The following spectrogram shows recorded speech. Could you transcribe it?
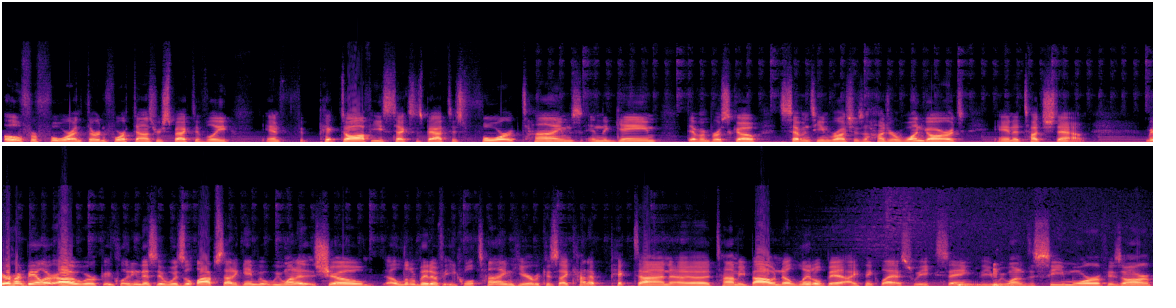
0 for 4 on third and fourth downs, respectively, and picked off East Texas Baptist four times in the game. Devin Briscoe, 17 rushes, 101 yards, and a touchdown. Mary Baylor, uh, we're including this. It was a lopsided game, but we want to show a little bit of equal time here because I kind of picked on uh, Tommy Bowden a little bit, I think, last week, saying we wanted to see more of his arm.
